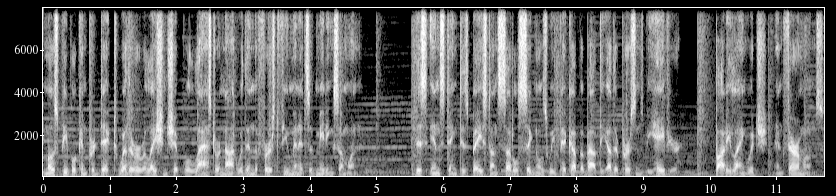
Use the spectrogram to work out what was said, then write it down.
most people can predict whether a relationship will last or not within the first few minutes of meeting someone. This instinct is based on subtle signals we pick up about the other person's behavior, body language, and pheromones.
